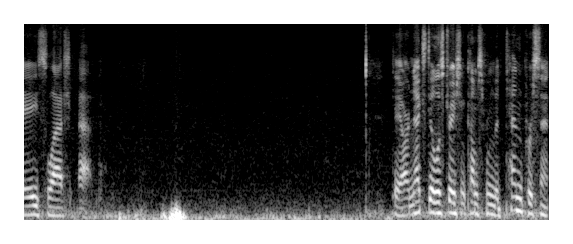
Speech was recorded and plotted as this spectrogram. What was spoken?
a slash f. Okay, our next illustration comes from the 10%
